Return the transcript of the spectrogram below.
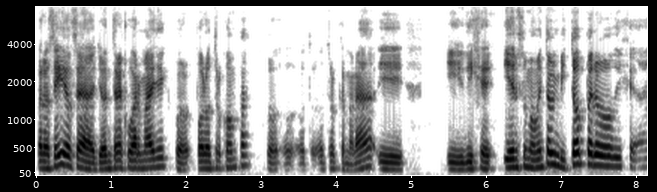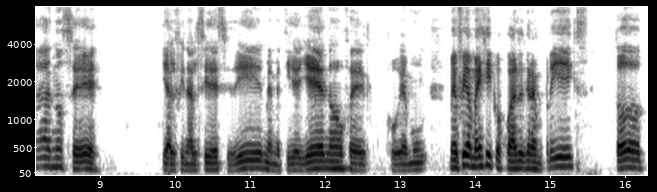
pero sí, o sea, yo entré a jugar Magic por, por otro compa, otro, otro camarada, y, y dije, y en su momento me invitó, pero dije, ah, no sé. Y al final sí decidí, me metí de lleno, fue, jugué muy, me fui a México a jugar el Grand Prix, todo,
